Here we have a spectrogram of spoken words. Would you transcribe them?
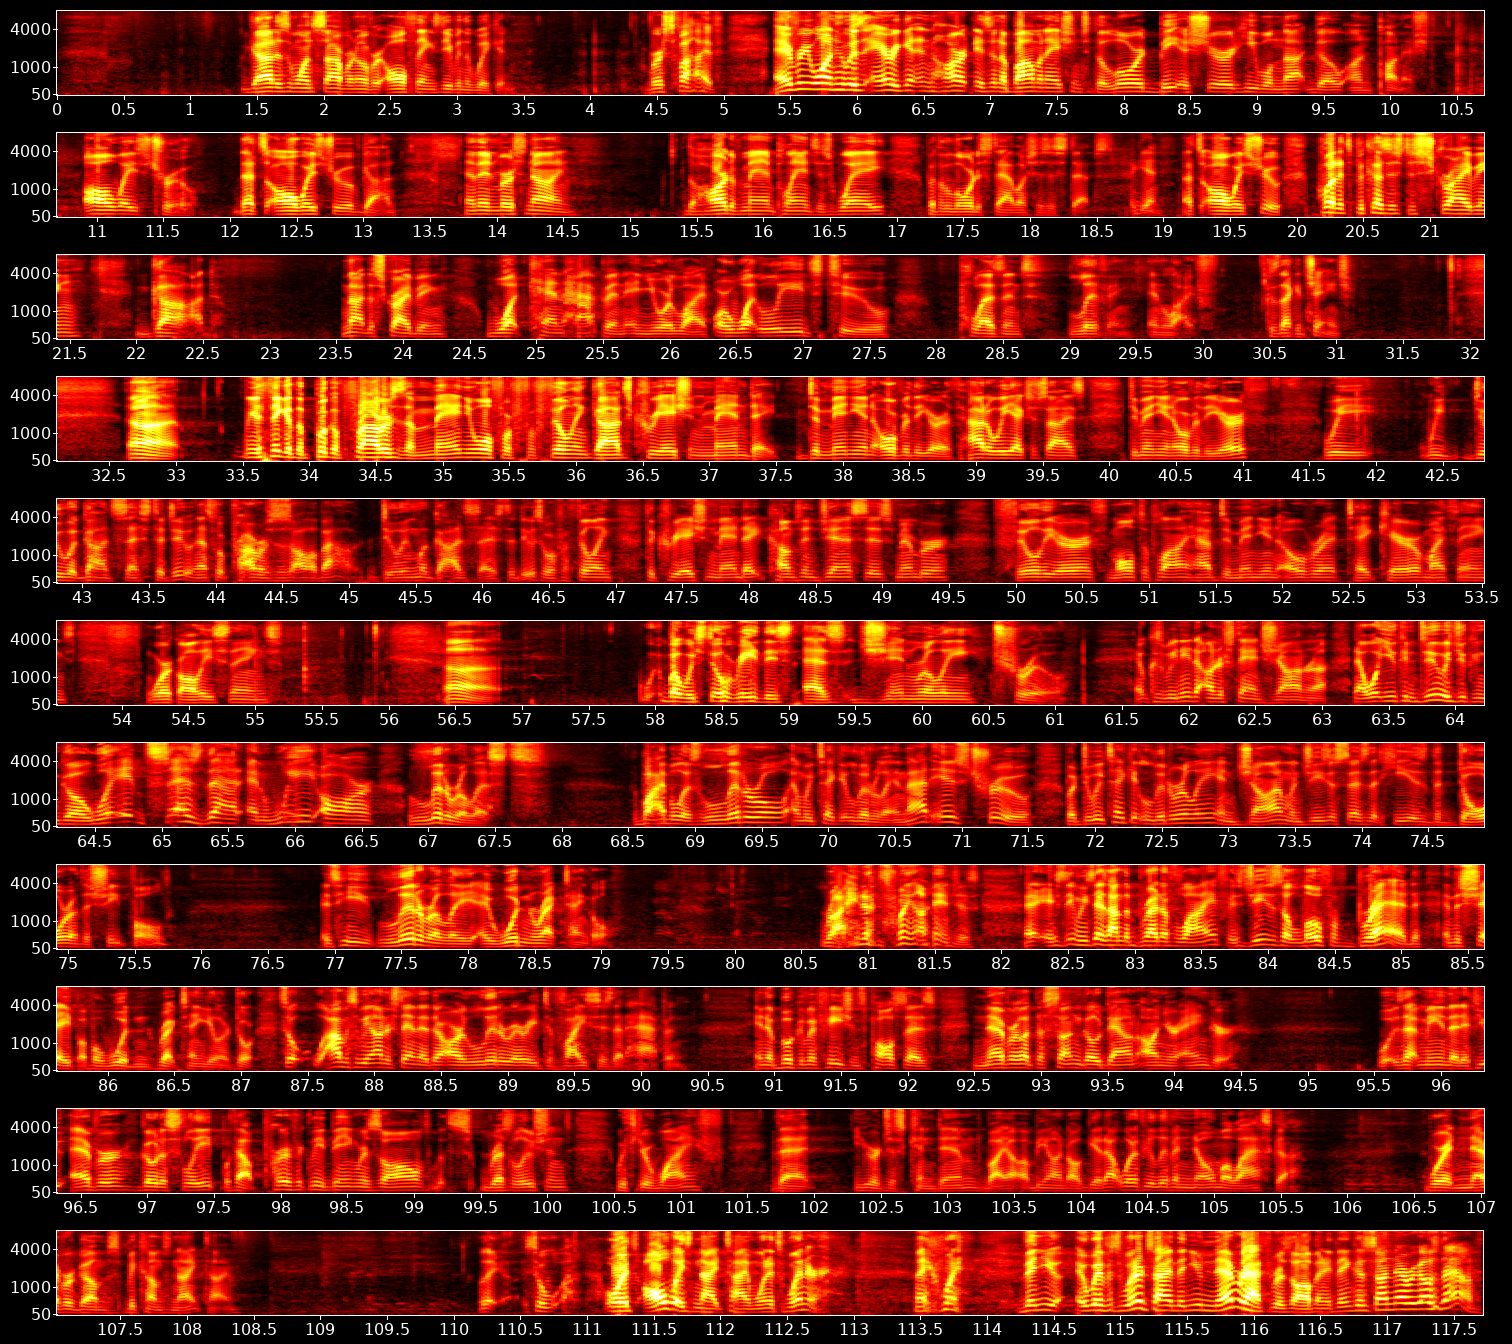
God is the one sovereign over all things, even the wicked. Verse 5 Everyone who is arrogant in heart is an abomination to the Lord. Be assured he will not go unpunished. Always true. That's always true of God. And then verse 9 The heart of man plans his way, but the Lord establishes his steps. Again, that's always true. But it's because it's describing God, not describing what can happen in your life or what leads to pleasant living in life, because that can change. Uh, when you think of the book of Proverbs as a manual for fulfilling God's creation mandate, dominion over the earth. How do we exercise dominion over the earth? We we do what God says to do, and that's what Proverbs is all about, doing what God says to do. So we're fulfilling the creation mandate comes in Genesis, remember? Fill the earth, multiply, have dominion over it, take care of my things, work all these things. Uh, but we still read these as generally true because we need to understand genre. Now, what you can do is you can go, well, it says that, and we are literalists. The Bible is literal, and we take it literally. And that is true, but do we take it literally in John when Jesus says that he is the door of the sheepfold? Is he literally a wooden rectangle? Right, he doesn't swing on hinges. When he says, I'm the bread of life, is Jesus a loaf of bread in the shape of a wooden rectangular door? So obviously, we understand that there are literary devices that happen. In the book of Ephesians, Paul says, Never let the sun go down on your anger. What does that mean? That if you ever go to sleep without perfectly being resolved with resolutions with your wife, that you're just condemned by uh, beyond all get out? What if you live in Nome, Alaska, where it never comes, becomes nighttime? Like, so, or it's always nighttime when it's winter. Like when, then you, if it's wintertime, then you never have to resolve anything because the sun never goes down.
